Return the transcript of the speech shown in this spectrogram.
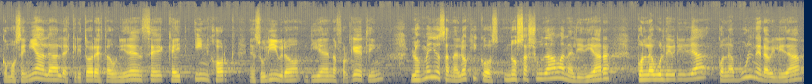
Como señala la escritora estadounidense Kate Inhork en su libro The End of Forgetting, los medios analógicos nos ayudaban a lidiar con la vulnerabilidad, con la vulnerabilidad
